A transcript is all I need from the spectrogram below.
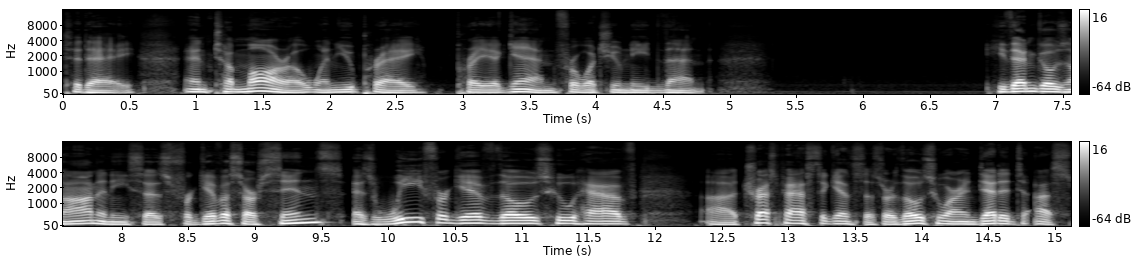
today. And tomorrow, when you pray, pray again for what you need then. He then goes on and he says, Forgive us our sins as we forgive those who have uh, trespassed against us or those who are indebted to us.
